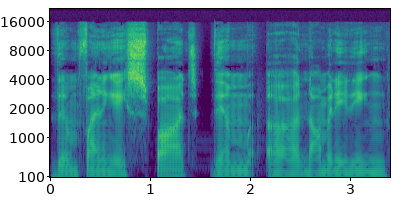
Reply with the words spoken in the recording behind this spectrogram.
them finding a spot, them uh, nominating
